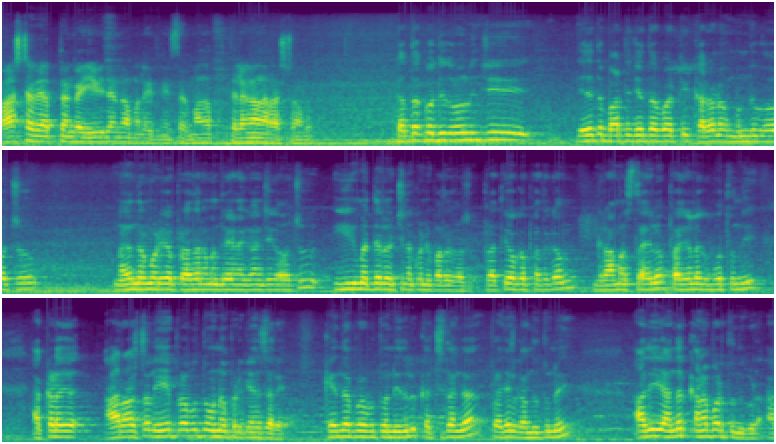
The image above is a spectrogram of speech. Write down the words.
రాష్ట్ర వ్యాప్తంగా ఏ విధంగా అమలవుతున్నాయి సార్? మన తెలంగాణ రాష్ట్రంలో. గత కొద్ది రోజుల నుంచి ఏదైతే భారతీయ జనతా పార్టీ కరోనాకు ముందు కావచ్చు నరేంద్ర మోడీ గారు ప్రధానమంత్రి అయిన కాంచి కావచ్చు ఈ మధ్యలో వచ్చిన కొన్ని పథకాలు ప్రతి ఒక్క పథకం గ్రామ స్థాయిలో ప్రజలకు పోతుంది. అక్కడ ఆ రాష్ట్రాల్లో ఏ ప్రభుత్వం ఉన్నప్పటికైనా సరే కేంద్ర ప్రభుత్వ నిధులు ఖచ్చితంగా ప్రజలకు అందుతున్నాయి. అది అందరికి కనపడుతుంది కూడా. ఆ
